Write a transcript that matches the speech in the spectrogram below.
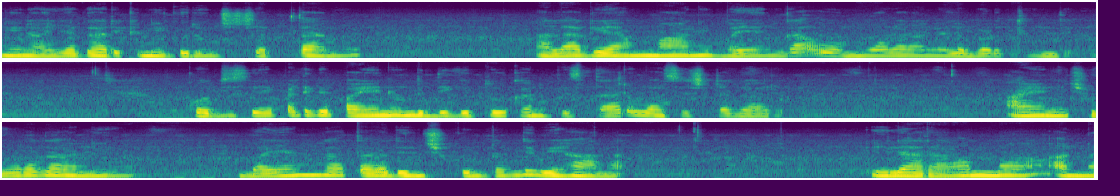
నేను అయ్యగారికి నీ గురించి చెప్తాను. అలాగే అమ్మ అని భయంగా ఓ మూలన నిలబడుతుంది. కొద్దిసేపటికి పైనుండి దిగుతూ కనిపిస్తారు వశిష్ఠ గారు. ఆయన చూడగానే భయంగా తల దించుకుంటుంది విహాన. ఇలా రా అమ్మ అన్న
